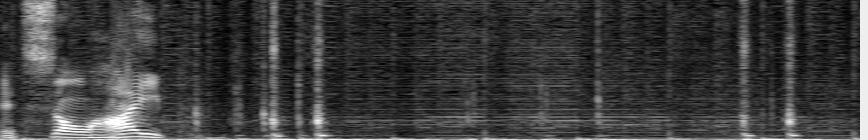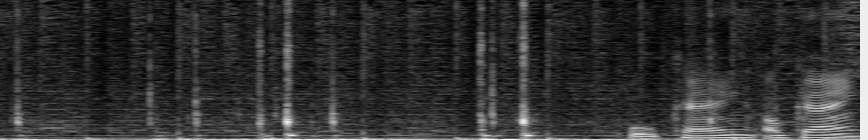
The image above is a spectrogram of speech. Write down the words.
It's so hype. Okay, okay.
